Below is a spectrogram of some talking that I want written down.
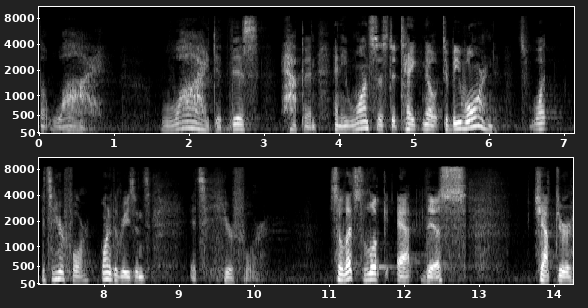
but why? Why did this happen. And he wants us to take note, to be warned. It's what it's here for. One of the reasons it's here for. So let's look at this, chapter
